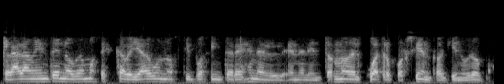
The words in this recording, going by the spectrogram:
claramente no vemos descabellados unos tipos de interés en el, en el entorno del 4% aquí en Europa.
